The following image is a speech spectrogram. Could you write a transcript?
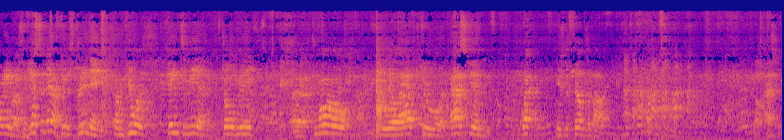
morning, Rosto. Yesterday after the screening, some viewers came to me and told me uh, tomorrow you will have to ask him what is the film's about. Well, ask me.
